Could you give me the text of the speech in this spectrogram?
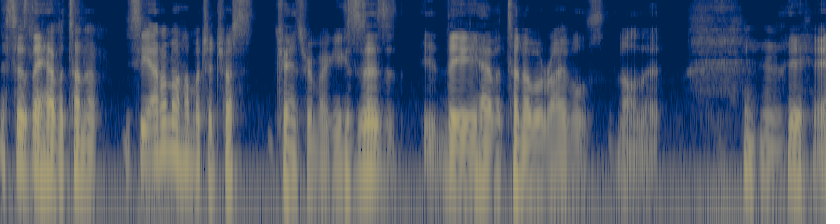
It says they have a ton of. See, I don't know how much I trust transfer market because it says they have a ton of arrivals and all that. Mm-hmm.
